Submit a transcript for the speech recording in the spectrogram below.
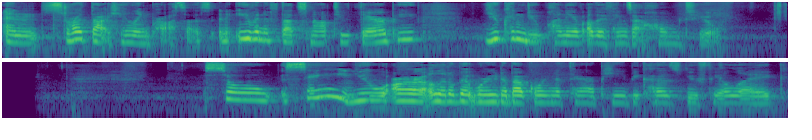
and start that healing process. And even if that's not through therapy, you can do plenty of other things at home too. So, say you are a little bit worried about going to therapy because you feel like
